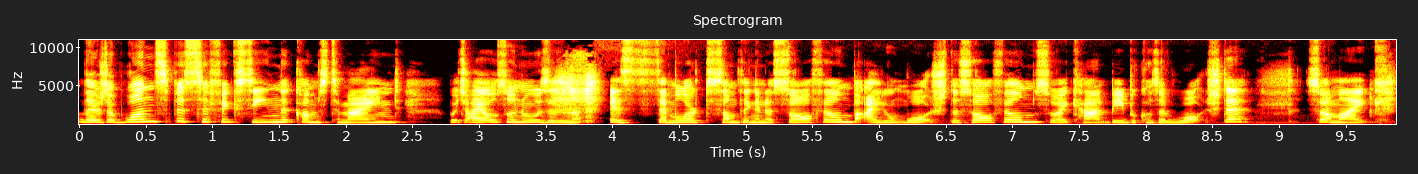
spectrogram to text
There's a one specific scene that comes to mind, which I also know is in, is similar to something in a Saw film, but I don't watch the Saw film, so I can't be because I've watched it. So I'm like,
